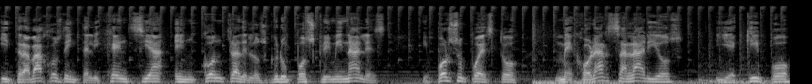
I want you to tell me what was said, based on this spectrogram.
y trabajos de inteligencia en contra de los grupos criminales y por supuesto mejorar salarios y equipo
